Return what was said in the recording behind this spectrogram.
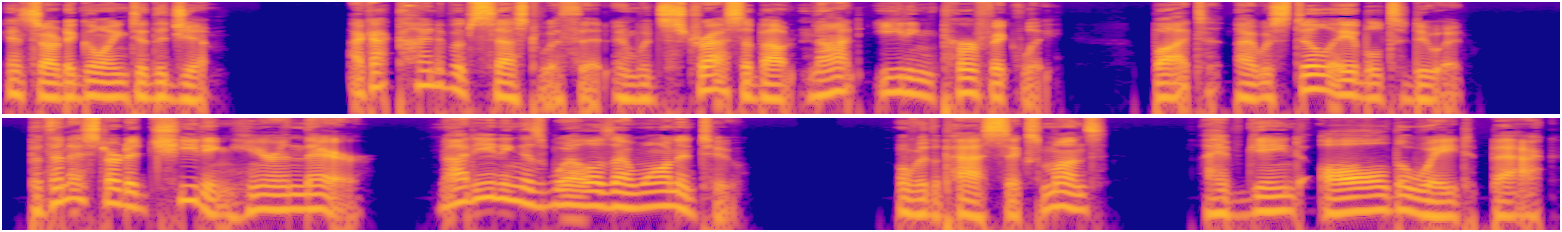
and started going to the gym. I got kind of obsessed with it and would stress about not eating perfectly, but I was still able to do it. But then I started cheating here and there, not eating as well as I wanted to. Over the past six months, I have gained all the weight back.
